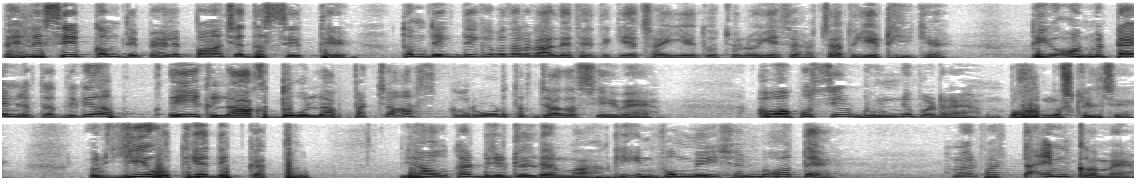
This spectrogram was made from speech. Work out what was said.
पहले सेब कम थे, पहले पाँच या दस सेब थे तो हम देख देख के पता लगा लेते थे कि अच्छा ये तो चलो, ये से अच्छा तो ये ठीक है। ठीक है, और उसमें टाइम लगता था, लेकिन अब एक लाख, दो लाख, पचास करोड़ तक ज़्यादा सेब हैं। अब आपको सेब ढूँढने पड़ रहे हैं बहुत मुश्किल से। और ये होती है दिक्कत। यहाँ होता है डिजिटल डरमा कि इन्फॉर्मेशन बहुत है, हमारे पास टाइम कम है,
